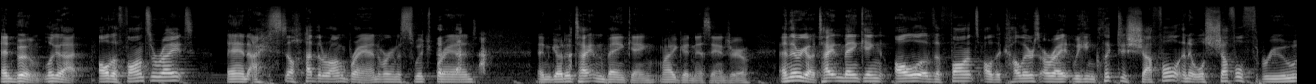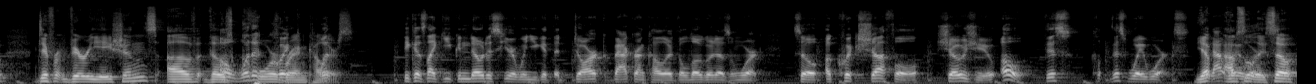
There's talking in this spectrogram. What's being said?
and boom, look at that. All the fonts are right, and I still had the wrong brand. We're going to switch brand and go to Titan Banking. My goodness, Andrew. And there we go. Titan Banking, all of the fonts, all the colors All right. We can click to shuffle, and it will shuffle through different variations of those Oh, what core quick- brand what- colors. because like you can notice here when you get the dark background color, the logo doesn't work. So a quick shuffle shows you, oh, this this way works. Yep, That absolutely. works. So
